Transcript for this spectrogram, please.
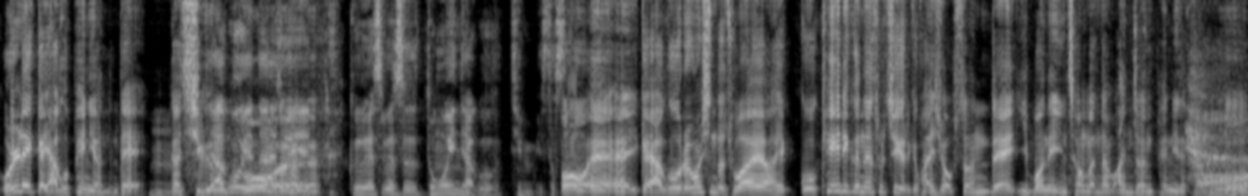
원래 그러니까 야구 팬이었는데 음. 그러니까 지금 야구 옛날에 어, 저희 예, 예. 그 SBS 동호인 야구 팀 있었어요. 어, 예, 예. 그러니까 야구를 훨씬 더 좋아해야 했고 K리그는 솔직히 그렇게 관심이 없었는데 이번에 인천 간다면 완전 팬이 됐다고.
